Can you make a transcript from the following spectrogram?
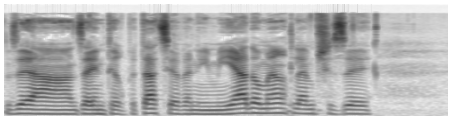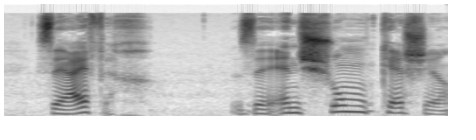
זה, ה, זה האינטרפטציה, ואני מיד אומרת להם שזה זה ההפך. זה, אין שום קשר.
